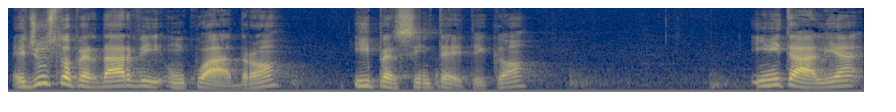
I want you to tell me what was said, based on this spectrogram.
E giusto per darvi un quadro ipersintetico, in Italia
